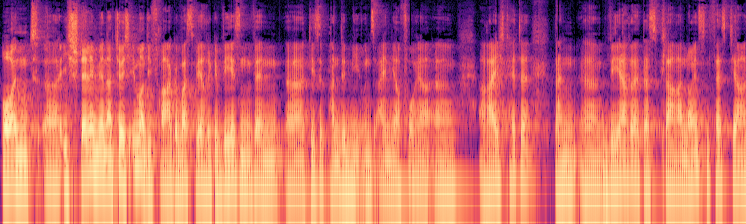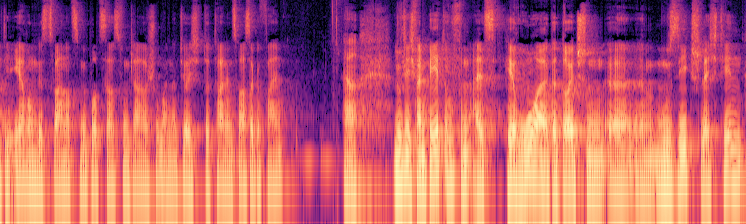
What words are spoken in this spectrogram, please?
Und äh, ich stelle mir natürlich immer die Frage, was wäre gewesen, wenn äh, diese Pandemie uns ein Jahr vorher äh, erreicht hätte. Dann äh, wäre das Clara 19 Festjahr, die Ehrung des 200. Geburtstags von Clara Schumann natürlich total ins Wasser gefallen. Äh, Ludwig van Beethoven als Heroe der deutschen äh, Musik schlechthin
